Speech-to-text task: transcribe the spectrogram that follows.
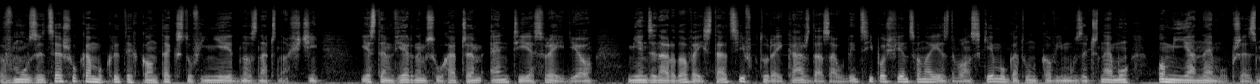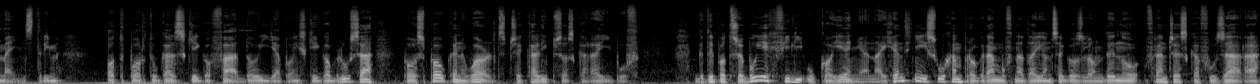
W muzyce szukam ukrytych kontekstów i niejednoznaczności. Jestem wiernym słuchaczem NTS Radio, międzynarodowej stacji, w której każda z audycji poświęcona jest wąskiemu gatunkowi muzycznemu omijanemu przez mainstream, od portugalskiego fado i japońskiego bluesa po spoken word czy calypso z Karaibów. Gdy potrzebuję chwili ukojenia, najchętniej słucham programów nadającego z Londynu Francesca Fusara,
